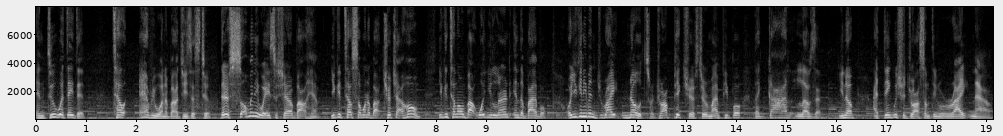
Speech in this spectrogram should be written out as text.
and do what they did. Tell everyone about Jesus too. There's so many ways to share about him. You can tell someone about church at home. You can tell them about what you learned in the Bible. Or you can even write notes or draw pictures to remind people that God loves them. You know, I think we should draw something right now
